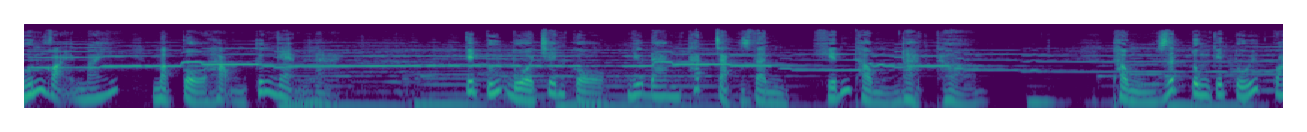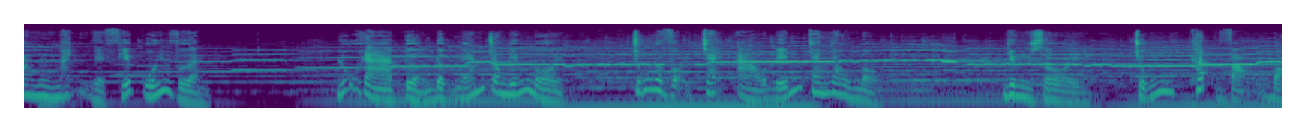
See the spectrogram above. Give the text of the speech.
Muốn gọi máy mà cổ họng cứ nghẹn lại. Cái túi bùa trên cổ như đang thắt chặt dần khiến Thồng ngạt thở. Thồng rất tung cái túi quăng mạnh về phía cuối vườn. Lũ gà tưởng được ném cho miếng mồi, chúng nó vội chạy ảo đến tranh nhau mổ. Nhưng rồi chúng thất vọng bỏ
